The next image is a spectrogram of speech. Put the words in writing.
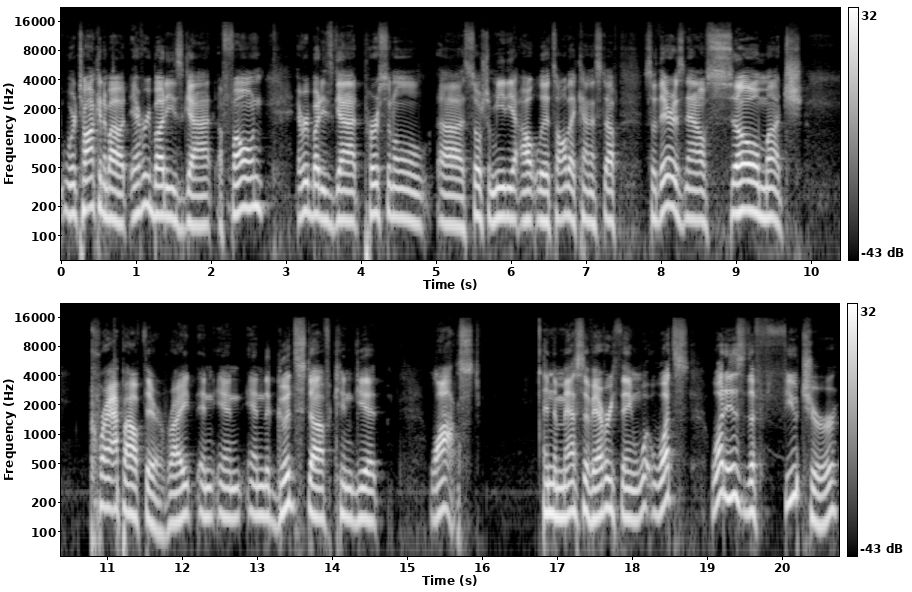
we're talking about everybody's got a phone, everybody's got personal uh, social media outlets, all that kind of stuff. So there is now so much crap out there, right? And and and the good stuff can get lost in the mess of everything. What what's what is the future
